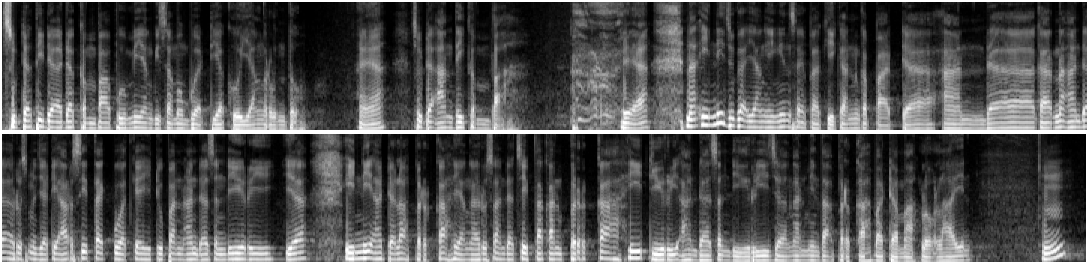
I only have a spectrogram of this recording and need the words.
sudah tidak ada gempa bumi yang bisa membuat dia goyang runtuh, ya sudah anti gempa. ya. Nah, ini juga yang ingin saya bagikan kepada Anda karena Anda harus menjadi arsitek buat kehidupan Anda sendiri, ya. Ini adalah berkah yang harus Anda ciptakan, berkahi diri Anda sendiri, jangan minta berkah pada makhluk lain. Hmm?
